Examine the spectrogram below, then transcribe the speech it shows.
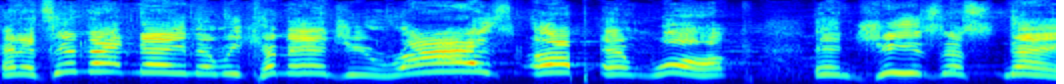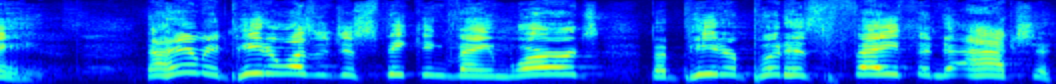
And it's in that name that we command you rise up and walk in Jesus' name. Now, hear me. Peter wasn't just speaking vain words, but Peter put his faith into action.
